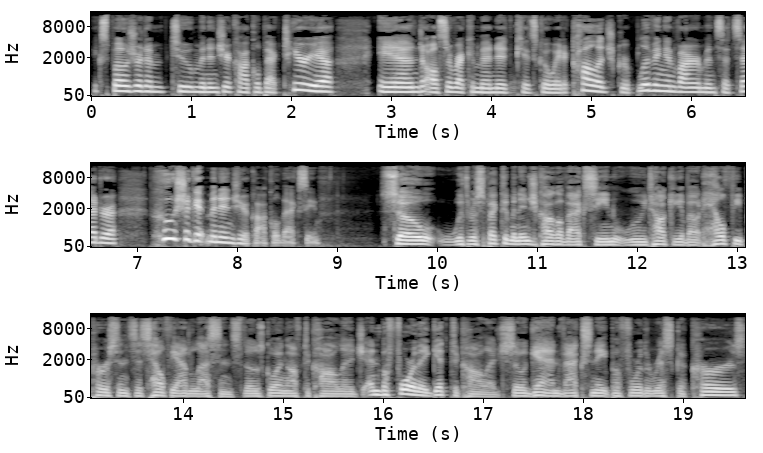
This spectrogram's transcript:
exposure to, to meningococcal bacteria, and also recommended kids go away to college, group living environments, etc. Who should get meningococcal vaccine? So, with respect to meningococcal vaccine, when we're talking about healthy persons, it's healthy adolescents, those going off to college, and before they get to college. So, again, vaccinate before the risk occurs.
